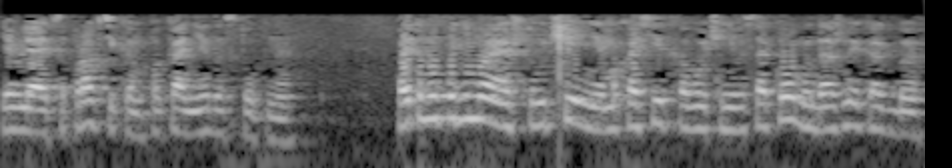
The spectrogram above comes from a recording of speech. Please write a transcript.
является практиком, пока недоступны. Поэтому, понимая, что учение Махасидхов очень высоко, мы должны как бы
